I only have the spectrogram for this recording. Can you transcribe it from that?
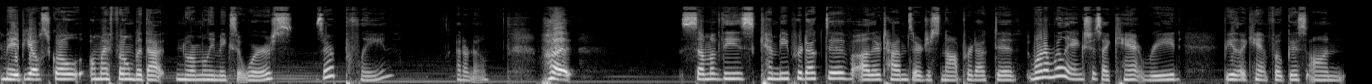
maybe I'll scroll on my phone, but that normally makes it worse. Is there a plane? I don't know. But some of these can be productive, other times they're just not productive. When I'm really anxious, I can't read because I can't focus on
